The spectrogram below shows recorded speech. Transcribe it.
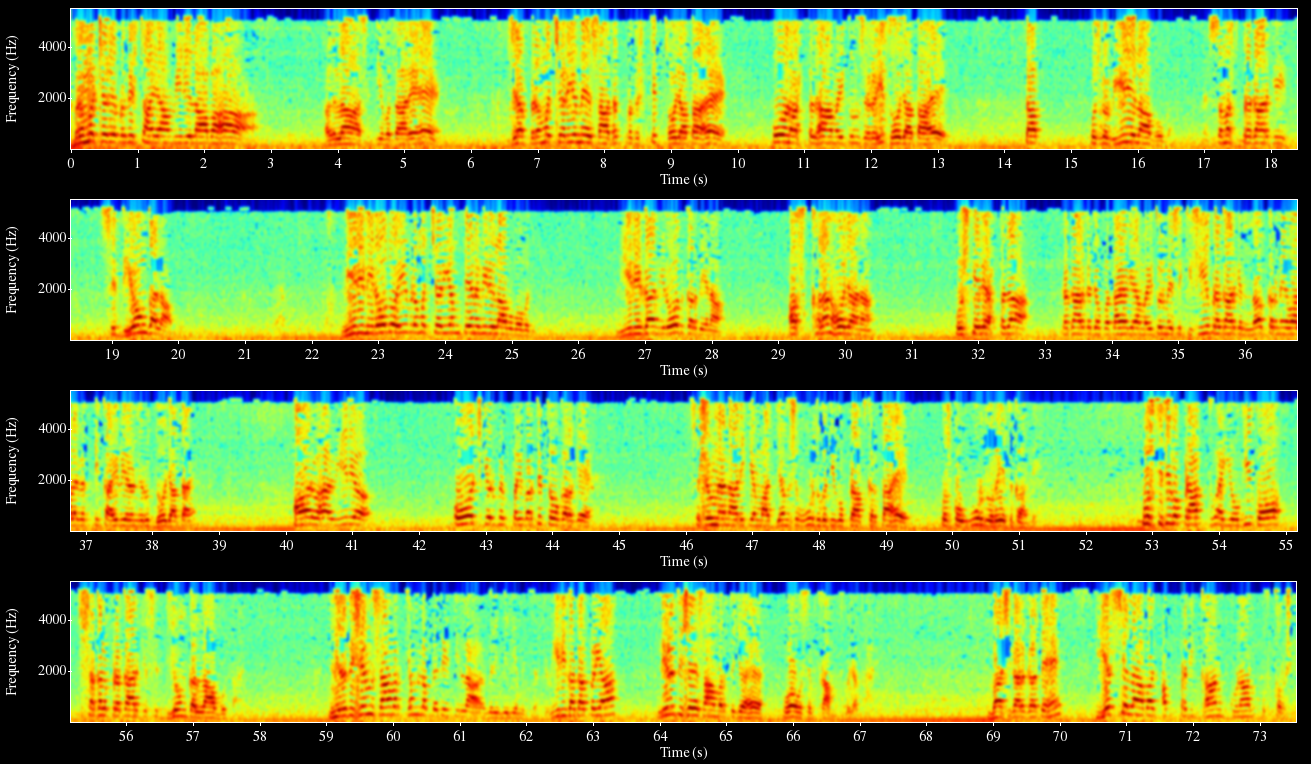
ब्रह्मचर्य प्रतिष्ठायाम वीर लाभ। अगला सिद्धि बता रहे हैं। जब ब्रह्मचर्य में साधक प्रतिष्ठित हो जाता है, पूर्ण अष्टधा मैथुन से रहित हो जाता है, तब उसको वीर लाभ होगा। समस्त प्रकार की सिद्धियों का लाभ। वीर निरोधो ही ब्रह्मचर्य तेन वीर लाभ भवती। वीर का निरोध कर देना। अस्खलन हो जाना। उसके लिए अष्टदा प्रकार का जो बताया गया, मैथुन में से किसी प्रकार के न करने वाला व्यक्ति का ही वीर निरुद्ध हो जाता है। और वह वीर ओज के रूप में परिवर्तित होकर के सुषुम्ना नाड़ी के माध्यम से ऊर्ध गति को प्राप्त करता है, उसको ऊर्ध रेत कहते हैं। उस स्थिति को प्राप्त हुआ योगी को सकल प्रकार की सिद्धियों का लाभ होता है। निर्दिशम सामर्थ्यम लभ्यते वीर का तात्पर्य निर्दिशय सामर्थ्य जो है, वह उसे प्राप्त हो जाता है। भाष्यकार कहते हैं, यस्य लाभ अप्रतिघान गुणान उत्कर्ष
